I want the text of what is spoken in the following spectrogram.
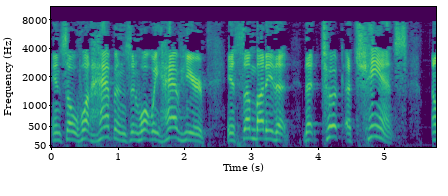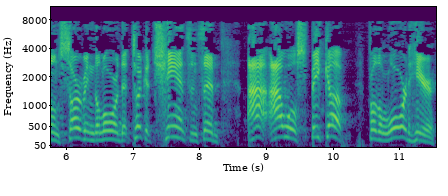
And so what happens and what we have here is somebody that, that took a chance on serving the Lord, that took a chance and said, I, I will speak up for the Lord here.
